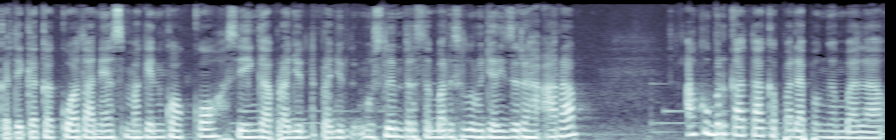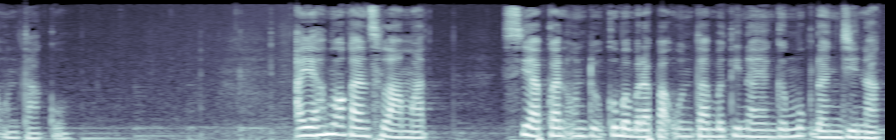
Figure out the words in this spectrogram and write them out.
ketika kekuatannya semakin kokoh sehingga prajurit-prajurit muslim tersebar di seluruh jazirah Arab, aku berkata kepada penggembala untaku, Ayahmu akan selamat. Siapkan untukku beberapa unta betina yang gemuk dan jinak.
